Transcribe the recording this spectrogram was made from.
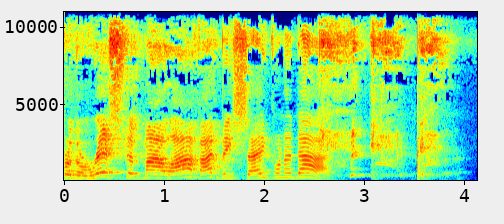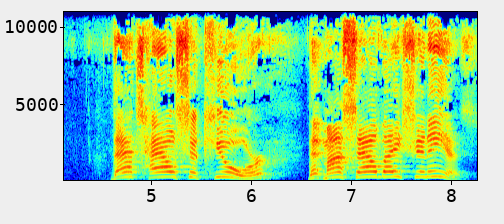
for the rest of my life, I'd be saved when I died. That's how secure that my salvation is.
